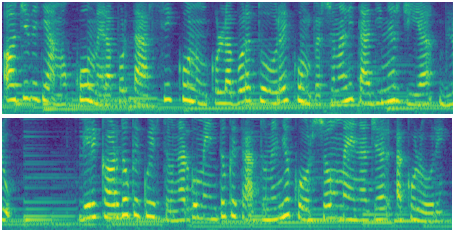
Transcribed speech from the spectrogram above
Oggi vediamo come rapportarsi con un collaboratore con personalità di energia blu. Vi ricordo che questo è un argomento che tratto nel mio corso Manager a colori.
